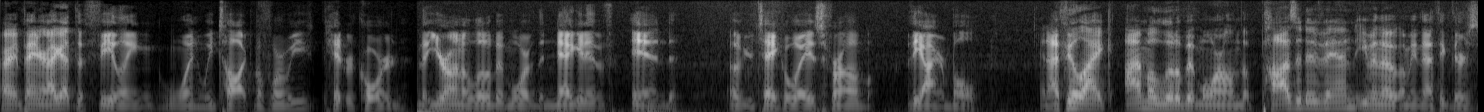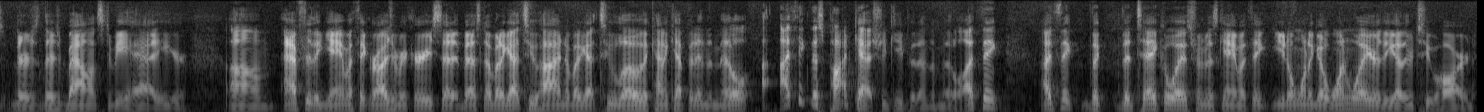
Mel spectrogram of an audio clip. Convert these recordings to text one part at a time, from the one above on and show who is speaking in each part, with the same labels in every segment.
Speaker 1: All right, Painter, I got the feeling when we talked before we hit record that you're on a little bit more of the negative end of your takeaways from the Iron Bowl. And I feel like I'm a little bit more on the positive end, even though I mean I think there's there's there's balance to be had here. Um, after the game, I think Roger McCreary said it best. Nobody got too high, nobody got too low. They kind of kept it in the middle. I, I think this podcast should keep it in the middle. I think I think the the takeaways from this game. I think you don't want to go one way or the other too hard.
